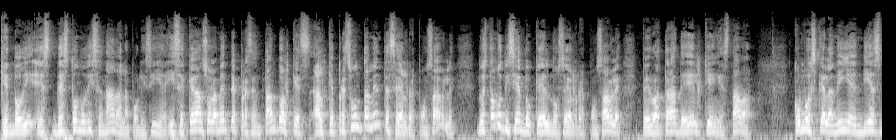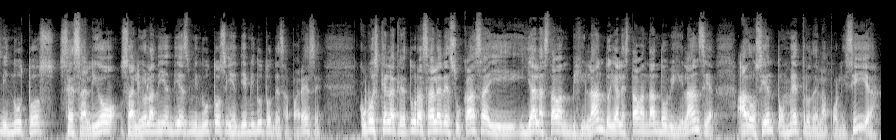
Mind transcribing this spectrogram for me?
que no, es, de esto no dice nada la policía y se quedan solamente presentando al que, al que presuntamente sea el responsable. No estamos diciendo que él no sea el responsable, pero atrás de él, ¿quién estaba? ¿Cómo es que la niña en 10 minutos se salió, salió la niña en 10 minutos y en 10 minutos desaparece? ¿Cómo es que la criatura sale de su casa y, ya la estaban vigilando, ya le estaban dando vigilancia a 200 metros de la policía,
